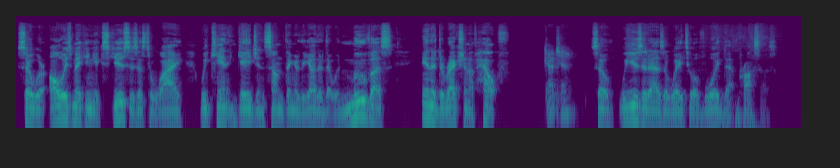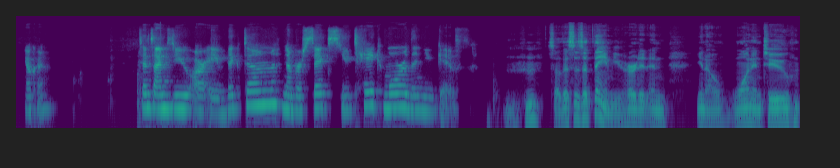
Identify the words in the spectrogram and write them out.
So we're always making excuses as to why we can't engage in something or the other that would move us in a direction of health. Gotcha. So we use it as a way to avoid that process. Okay. 10 times you are a victim. Number six, you take more than you give. Mm-hmm. So this is a theme. You heard it in, you know, one and two.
